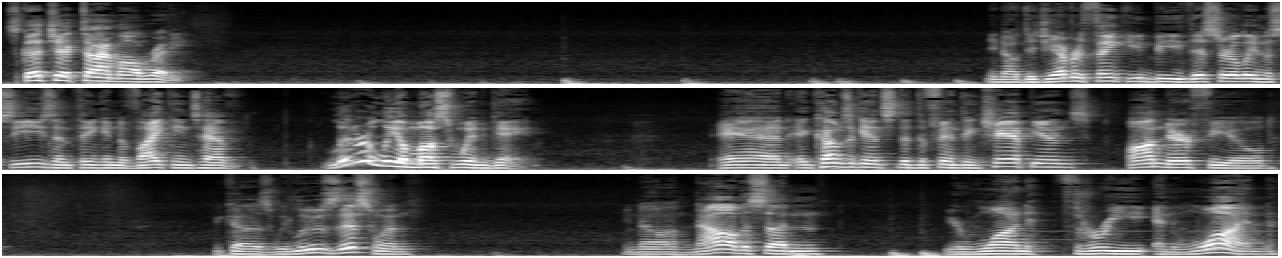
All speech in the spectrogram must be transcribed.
It's gut check time already. You know, did you ever think you'd be this early in the season thinking the Vikings have literally a must win game. And it comes against the defending champions on their field. Because we lose this one, you know, now all of a sudden you're one, three, and one.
